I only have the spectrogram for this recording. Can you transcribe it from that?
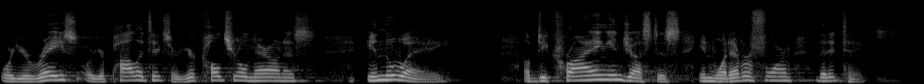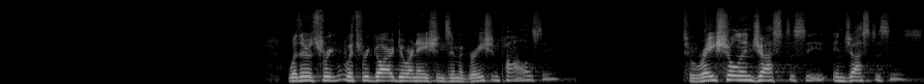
or your race or your politics or your cultural narrowness in the way of decrying injustice in whatever form that it takes. Whether it's re- with regard to our nation's immigration policies, to racial injustices, injustices,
